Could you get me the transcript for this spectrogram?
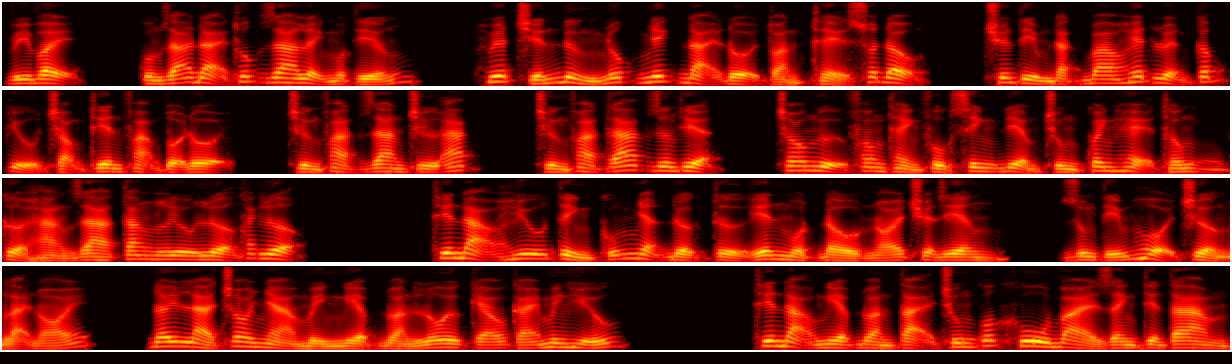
Vì vậy, cuồng dã đại thuốc ra lệnh một tiếng, huyết chiến đừng nhúc nhích đại đội toàn thể xuất động, chuyên tìm đặt bao hết luyện cấp cửu trọng thiên phạm tội đội, trừng phạt gian trừ ác, trừng phạt ác dương thiện, cho ngự phong thành phục sinh điểm trùng quanh hệ thống cửa hàng gia tăng lưu lượng khách lượng. Thiên đạo hưu tình cũng nhận được tử yên một đầu nói chuyện riêng, dung tím hội trưởng lại nói, đây là cho nhà mình nghiệp đoàn lôi kéo cái minh hiếu. Thiên đạo nghiệp đoàn tại Trung Quốc khu bài danh tiên tam,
